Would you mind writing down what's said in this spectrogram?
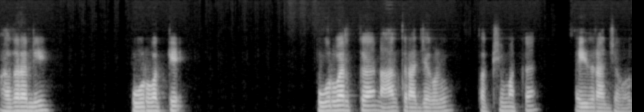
ಅದರಲ್ಲಿ ಪೂರ್ವಕ್ಕೆ ಪೂರ್ವಕ್ಕೆ ನಾಲ್ಕು ರಾಜ್ಯಗಳು, ಪಶ್ಚಿಮಕ್ಕೆ ಐದು ರಾಜ್ಯಗಳು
